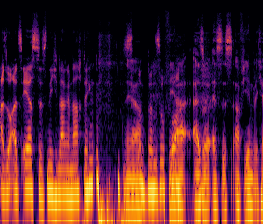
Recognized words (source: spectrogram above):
Also als erstes nicht lange nachdenken, Ja. sondern sofort. Ja, also es ist auf jeden Fall, ich,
